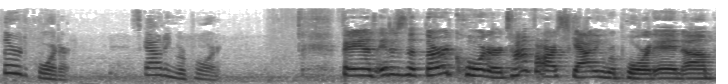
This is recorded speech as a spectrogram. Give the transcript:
Third quarter. Scouting report. Fans, it is the third quarter. Time for our scouting report. And um,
